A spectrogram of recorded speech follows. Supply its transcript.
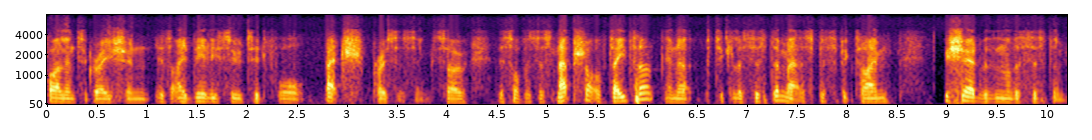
file integration is ideally suited for batch processing. So this offers a snapshot of data in a particular system at a specific time be shared with another system,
